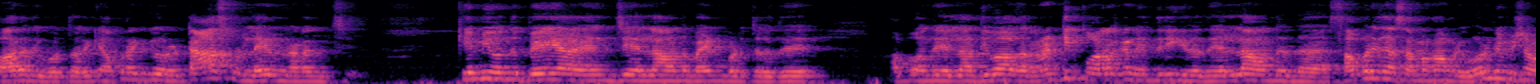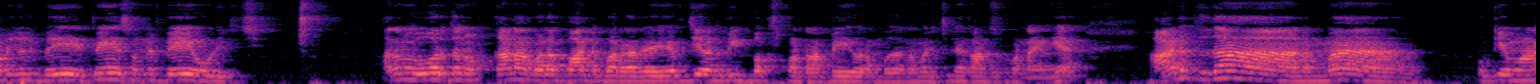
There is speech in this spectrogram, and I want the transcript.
பாரதி பொறுத்த வரைக்கும் அப்புறம் இங்கே ஒரு டாஸ்க் ஒரு லைவ் நடந்துச்சு. கெமி வந்து பேயா எழுந்து எல்லாம் வந்து பயன்படுத்துறது. அப்போ வந்து எல்லா திவாகர் நட்டி பறக்கன்னு எந்திரிக்கிறது எல்லாம் வந்து இந்த சபரிதா சமகாமரி ஒரு நிமிஷம் அப்படின்னு சொல்லி பேய பேய சொன்ன பேய ஓடிடுச்சு. அந்த மாதிரி ஒவ்வொருத்தனும் காணா போல பாட்டு பாடுறாரு. எஃப்ஜி வந்து பீட் பாக்ஸ் பண்ணுறான் பேய் வரும்போது. அந்த மாதிரி சின்ன கான்செப்ட் பண்ணாங்க. அடுத்து தான் நம்ம முக்கியமான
